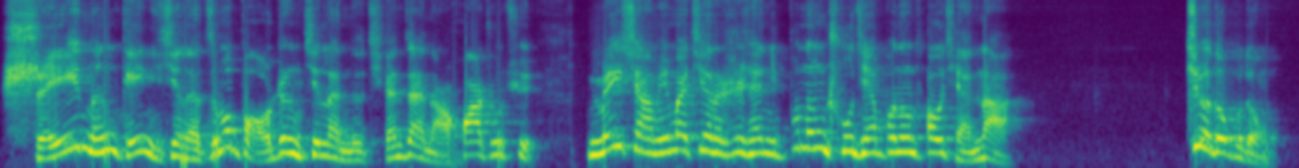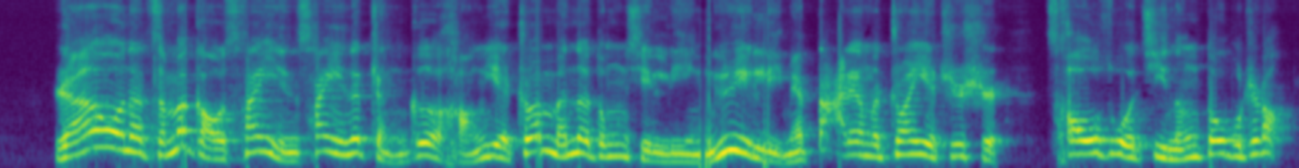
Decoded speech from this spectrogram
谁能给你进来，怎么保证进来你的钱在哪儿花出去？没想明白进来之前，你不能出钱，不能掏钱呐，这都不懂。然后呢，怎么搞餐饮？餐饮的整个行业专门的东西领域里面大量的专业知识、操作技能都不知道，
